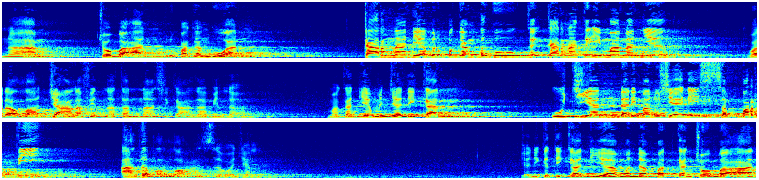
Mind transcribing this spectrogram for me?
naam cobaan berupa gangguan. Karena dia berpegang teguh ke, karena keimanannya kepada Allah ja'ala fitnatan nasi ka'adzabillah. Maka dia menjadikan ujian dari manusia ini seperti azab Allah azza wajalla yakni ketika dia mendapatkan cobaan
